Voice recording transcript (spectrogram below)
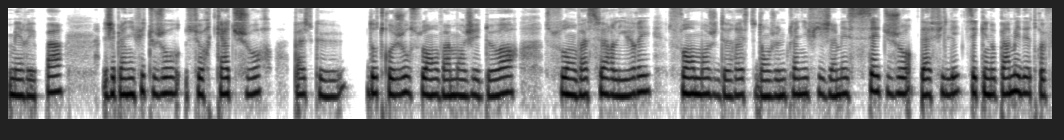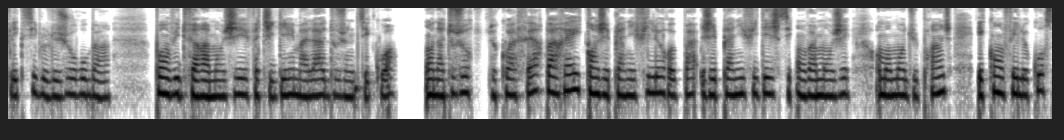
mes repas, je planifie toujours sur quatre jours parce que d'autres jours, soit on va manger dehors, soit on va se faire livrer, soit on mange de reste. Donc, je ne planifie jamais sept jours d'affilée, ce qui nous permet d'être flexible le jour où, ben, pas envie de faire à manger, fatigué, malade ou je ne sais quoi. On a toujours de quoi faire. Pareil, quand j'ai planifié le repas, j'ai planifié ce qu'on va manger au moment du brunch. Et quand on fait le course,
